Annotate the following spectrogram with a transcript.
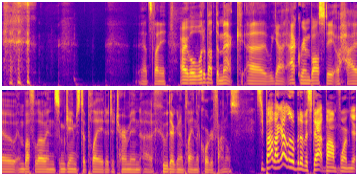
That's funny. All right, well, what about the MAC? Uh, we got Akron, Ball State, Ohio, and Buffalo, and some games to play to determine uh, who they're going to play in the quarterfinals. See, Bob, I got a little bit of a stat bomb for you.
